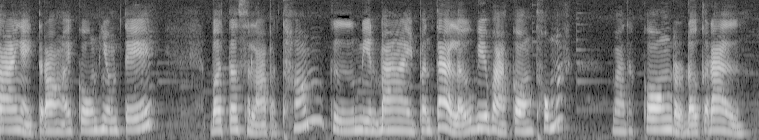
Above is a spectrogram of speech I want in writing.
បាយថ្ងៃត្រង់ឲ្យកូនខ្ញុំទេបើទៅសាលាបឋមគឺមានបាយប៉ុន្តែឥឡូវវាវ៉ាកងធំណាវ៉ាកងរដូវក្តៅអញ្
